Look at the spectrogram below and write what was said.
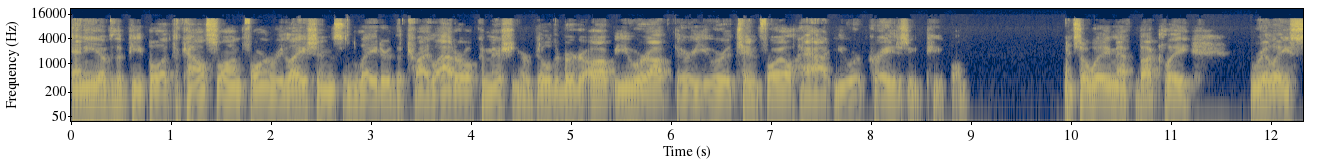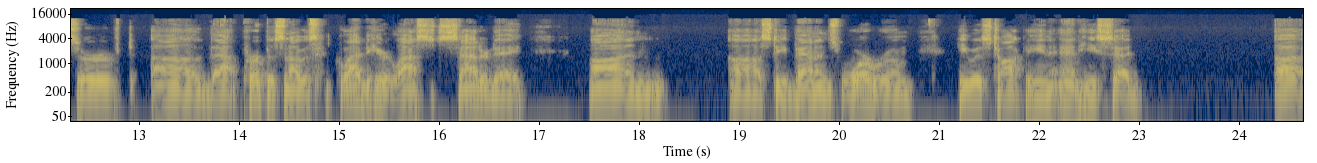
any of the people at the Council on Foreign Relations and later the Trilateral Commission or Bilderberger, oh, you were out there. You were a tinfoil hat. You were crazy people. And so William F. Buckley really served uh, that purpose. And I was glad to hear last Saturday on uh, Steve Bannon's War Room, he was talking and he said, uh,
